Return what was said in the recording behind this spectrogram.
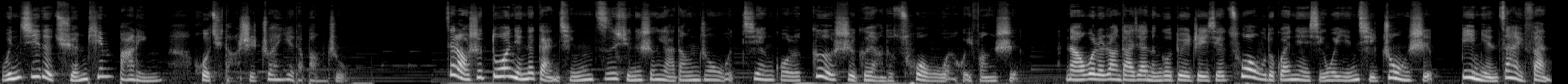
文姬的全拼八零，获取导师专业的帮助。在老师多年的感情咨询的生涯当中，我见过了各式各样的错误挽回方式。那为了让大家能够对这些错误的观念行为引起重视，避免再犯，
